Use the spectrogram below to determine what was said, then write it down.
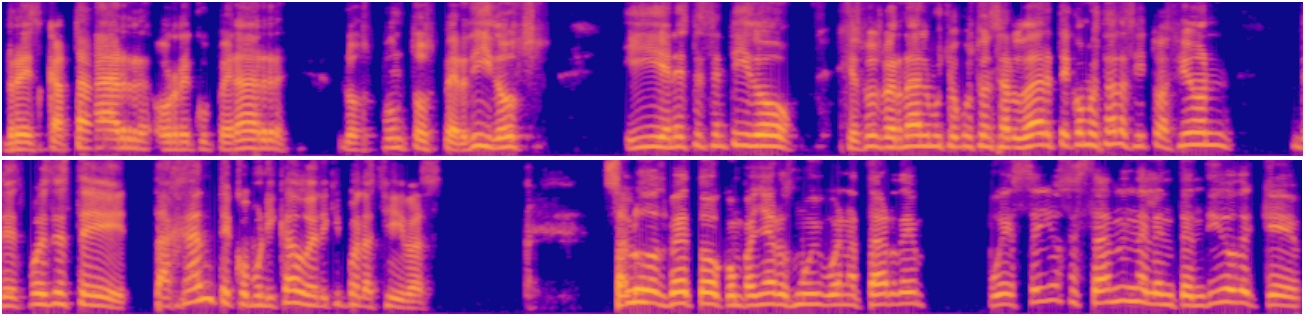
rescatar o recuperar los puntos perdidos. Y en este sentido, Jesús Bernal, mucho gusto en saludarte. ¿Cómo está la situación después de este tajante comunicado del equipo de las Chivas? Saludos, Beto, compañeros, muy buena tarde. Pues ellos están en el entendido de que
